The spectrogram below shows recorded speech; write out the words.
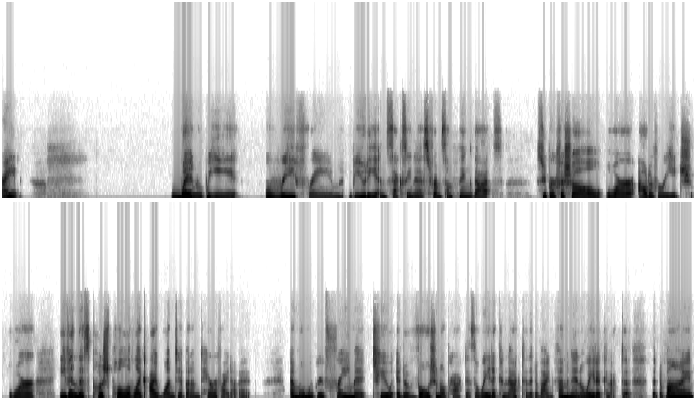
Right? When we reframe beauty and sexiness from something that's superficial or out of reach, or even this push pull of like, I want it, but I'm terrified of it, and when we reframe it to a devotional practice, a way to connect to the divine feminine, a way to connect to the divine,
